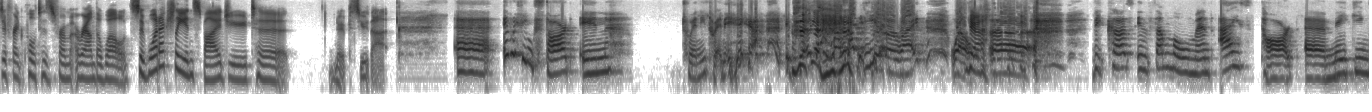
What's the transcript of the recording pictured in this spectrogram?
different quilters from around the world. So, what actually inspired you to you know, pursue that? Uh, everything started in 2020. it's a year, right? Well, yeah. uh, because in some moment I start uh, making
